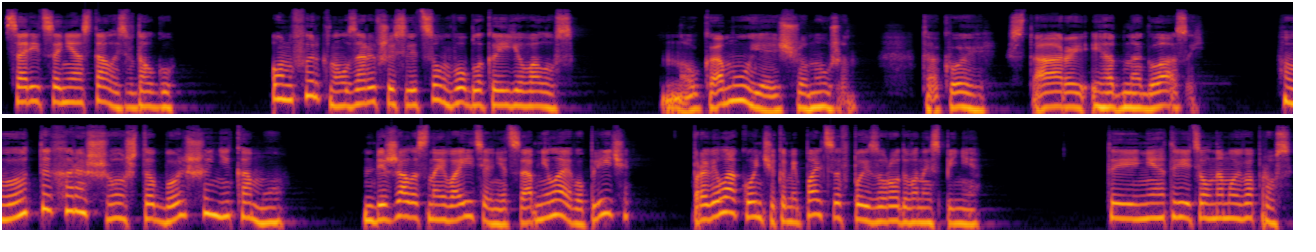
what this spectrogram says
Царица не осталась в долгу. Он фыркнул, зарывшись лицом в облако ее волос. «Ну, кому я еще нужен?» Такой старый и одноглазый. Вот и хорошо, что больше никому. Безжалостная воительница обняла его плечи, провела кончиками пальцев по изуродованной спине. «Ты не ответил на мой вопрос.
